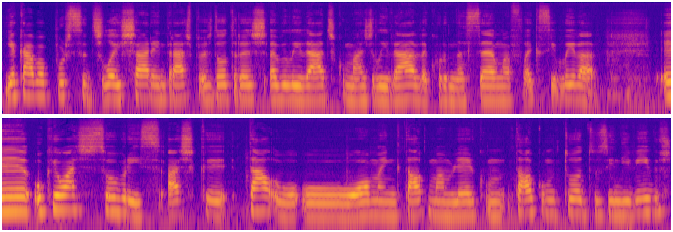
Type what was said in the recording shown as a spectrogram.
e acaba por se desleixar, entre aspas, de outras habilidades como a agilidade, a coordenação, a flexibilidade. Eh, o que eu acho sobre isso, acho que tal o, o homem, tal como a mulher, como, tal como todos os indivíduos,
